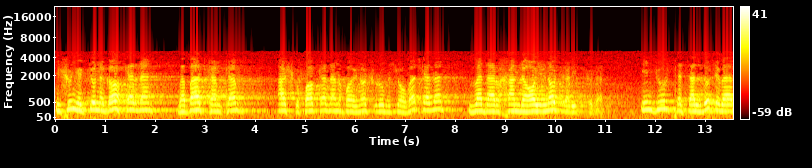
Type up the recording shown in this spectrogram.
ایشون یک دو نگاه کردن و بعد کم کم عشق و پاک کردن و با اینا شروع به صحبت کردن و در خنده های اینا شریک شدن. اینجور تسلط بر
